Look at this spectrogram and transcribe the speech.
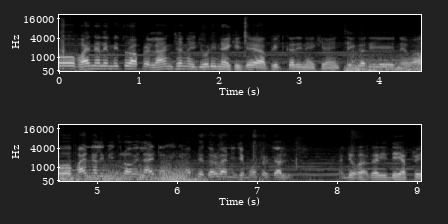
તો ફાઇનલી મિત્રો આપણે લાઈન છે ને જોડી નાખી છે આ ફિટ કરી નાખી અહીંથી કરીને તો ફાઇનલી મિત્રો હવે લાઈટ આવી ગઈ. આપણે કરવાની છે મોટર ચાલુ. જો કરી દે આપણે.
